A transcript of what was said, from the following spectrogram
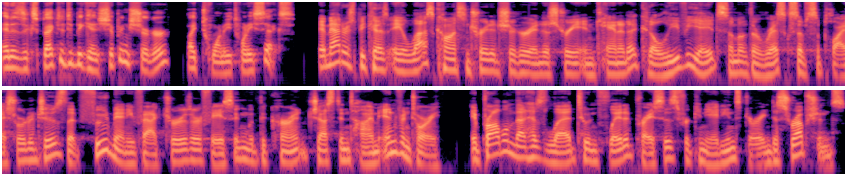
and is expected to begin shipping sugar by 2026. It matters because a less concentrated sugar industry in Canada could alleviate some of the risks of supply shortages that food manufacturers are facing with the current just in time inventory, a problem that has led to inflated prices for Canadians during disruptions.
